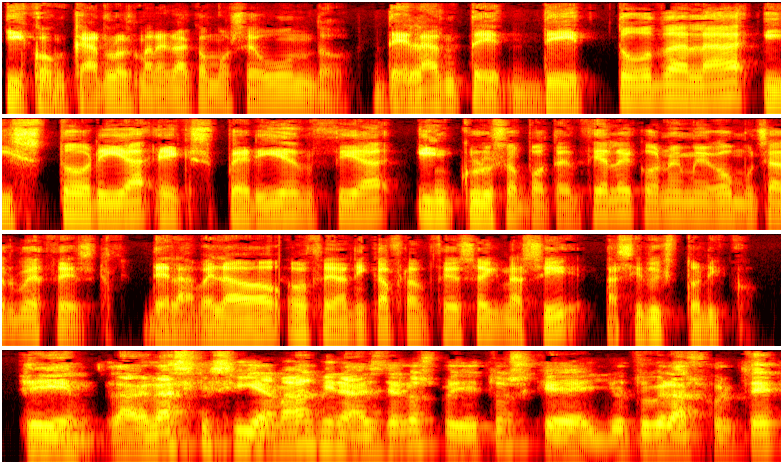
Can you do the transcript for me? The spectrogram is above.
y con Carlos Manera como segundo, delante de toda la historia, experiencia, incluso potencial económico muchas veces de la vela oceánica francesa, Ignacy, ha sido histórico. Sí, la verdad es que sí. Además, mira, es de los proyectos que yo tuve la suerte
